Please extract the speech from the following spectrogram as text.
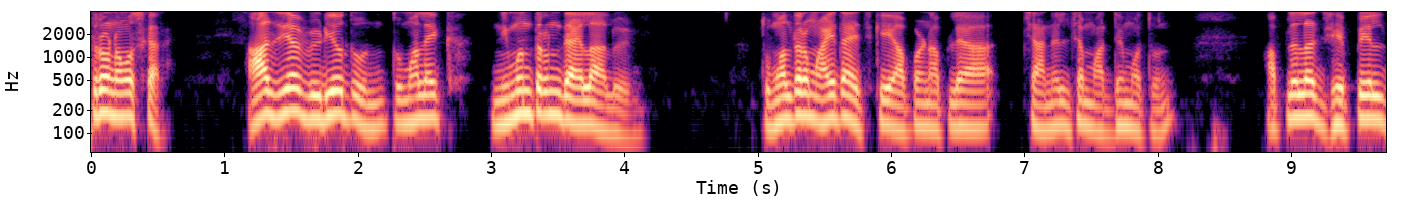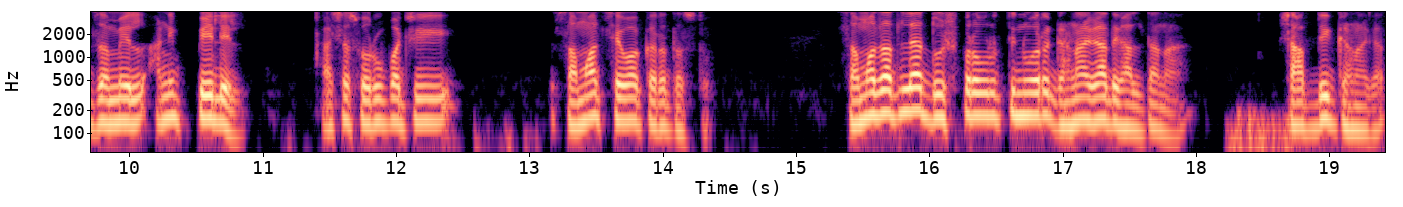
मित्रो नमस्कार. आज या व्हिडिओतून तुम्हाला एक निमंत्रण द्यायला आलो आहे मी. तुम्हाला तर माहीत आहेच की आपण आपल्या चॅनलच्या माध्यमातून आपल्याला झेपेल जमेल आणि पेलेल अशा स्वरूपाची समाजसेवा करत असतो. समाजातल्या दुष्प्रवृत्तींवर घणाघात घालताना शाब्दिक घणाघात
